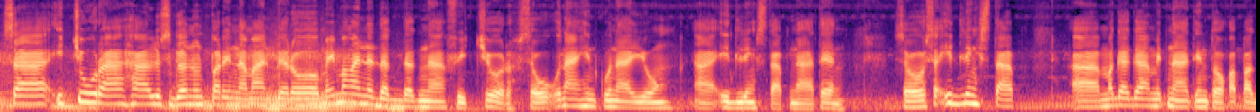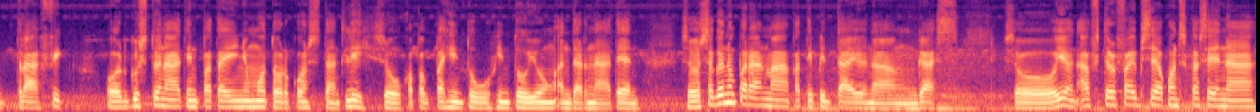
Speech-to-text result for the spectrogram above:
Sa itsura, halos ganun pa rin naman pero may mga nadagdag na feature. So, unahin ko na yung ah, idling stop natin. So, sa idling stop, ah, magagamit natin to kapag traffic or gusto natin patayin yung motor constantly. So, kapag pahinto-hinto yung andar natin. So, sa ganung paraan makakatipid tayo ng gas. So, yun, after 5 seconds kasi na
